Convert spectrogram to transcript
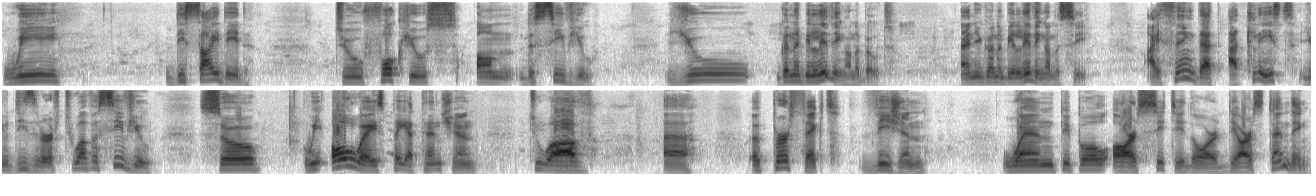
We decided to focus on the sea view. You're gonna be living on a boat, and you're gonna be living on the sea. I think that at least you deserve to have a sea view. So we always pay attention to have uh, a perfect vision when people are seated or they are standing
